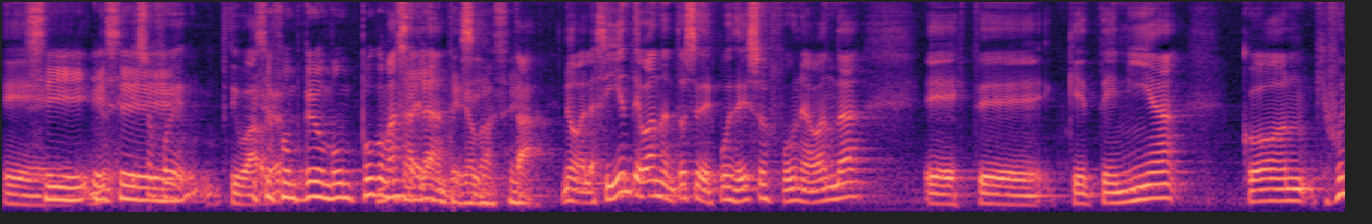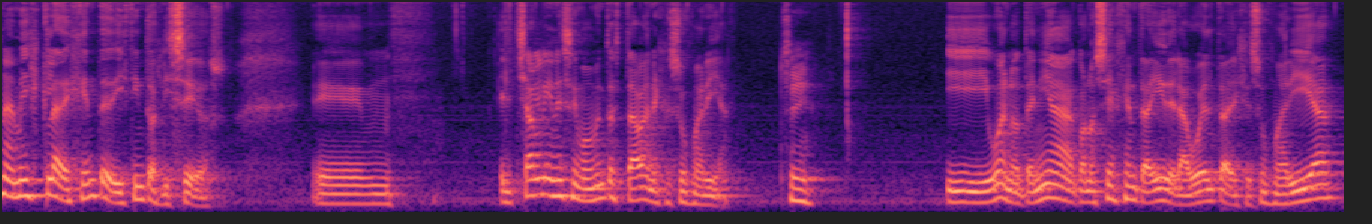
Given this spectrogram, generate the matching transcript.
Eh, sí, ese, eso fue, tipo, ese fue creo, un poco más, adelante, capaz. sí. No, la siguiente banda entonces después de eso fue una banda este, que tenía con. que fue una mezcla de gente de distintos liceos. Eh, el Charlie en ese momento estaba en el Jesús María. Sí, Y bueno, tenía, conocía gente ahí de la vuelta de Jesús María,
